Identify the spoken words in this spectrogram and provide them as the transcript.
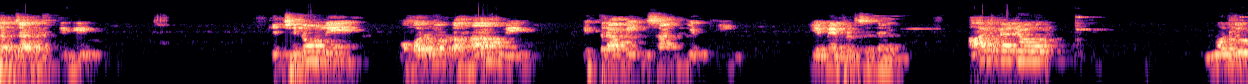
درجہ رکھتے ہیں کہ جنہوں نے محرم الرحام میں احترام انسانیت کی یہ محفل سجائی آج کا جو موضوع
